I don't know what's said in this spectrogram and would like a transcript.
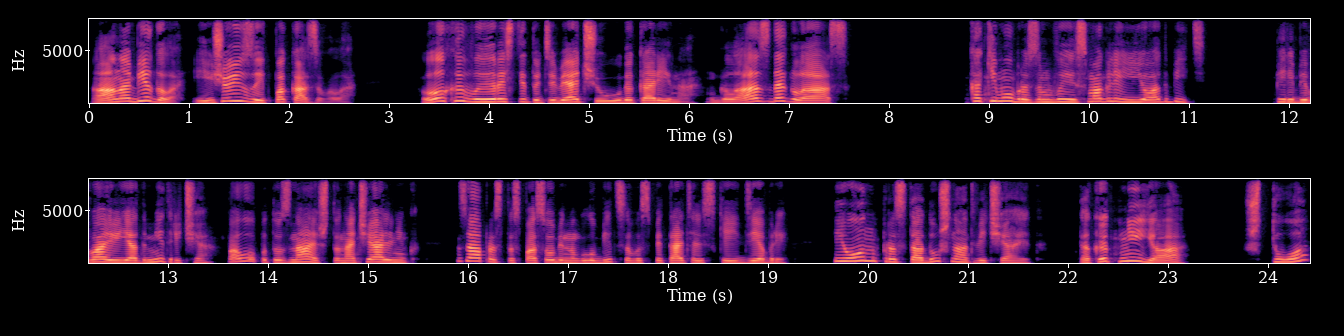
А она бегала и еще язык показывала. Ох и вырастет у тебя чудо, Карина. Глаз да глаз. Каким образом вы смогли ее отбить? Перебиваю я Дмитрича, по опыту зная, что начальник запросто способен углубиться в воспитательские дебри. И он простодушно отвечает. Так это не я. Что?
